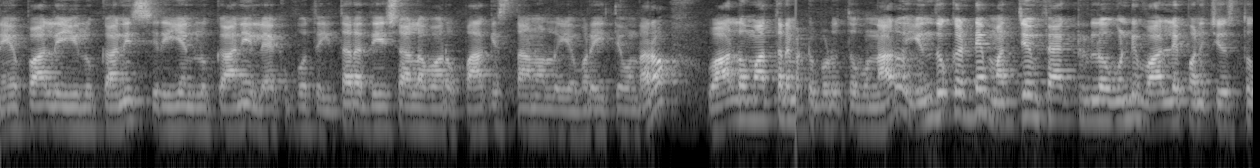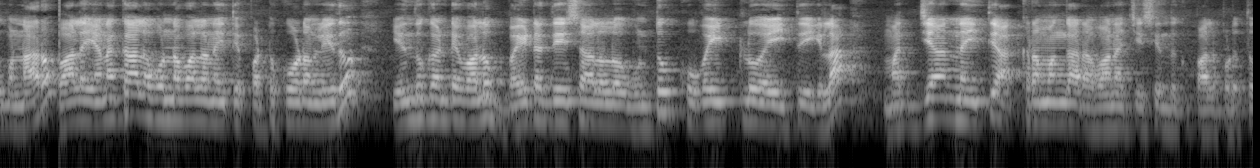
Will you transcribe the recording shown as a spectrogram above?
నేపాలీయులు కానీ సిరియన్లు కానీ లేకపోతే ఇతర దేశాల వారు పాకిస్తాన్ వాళ్ళు ఎవరైతే ఉన్నారో వాళ్ళు మాత్రమే పట్టుబడుతూ ఉన్నారు. ఎందుకంటే మద్యం ఫ్యాక్టరీలో ఉండి వాళ్ళే పని చేస్తూ ఉన్నారు. వాళ్ళ వెనకాల ఉన్న వాళ్ళని అయితే పట్టుకోవడం లేదు. ఎందుకంటే వాళ్ళు బయట దేశాలలో ఉంటూ కువైట్లో అయితే ఇలా మద్యాన్ని అయితే అక్రమంగా రవాణా చేసేందుకు పాల్పడుతూ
